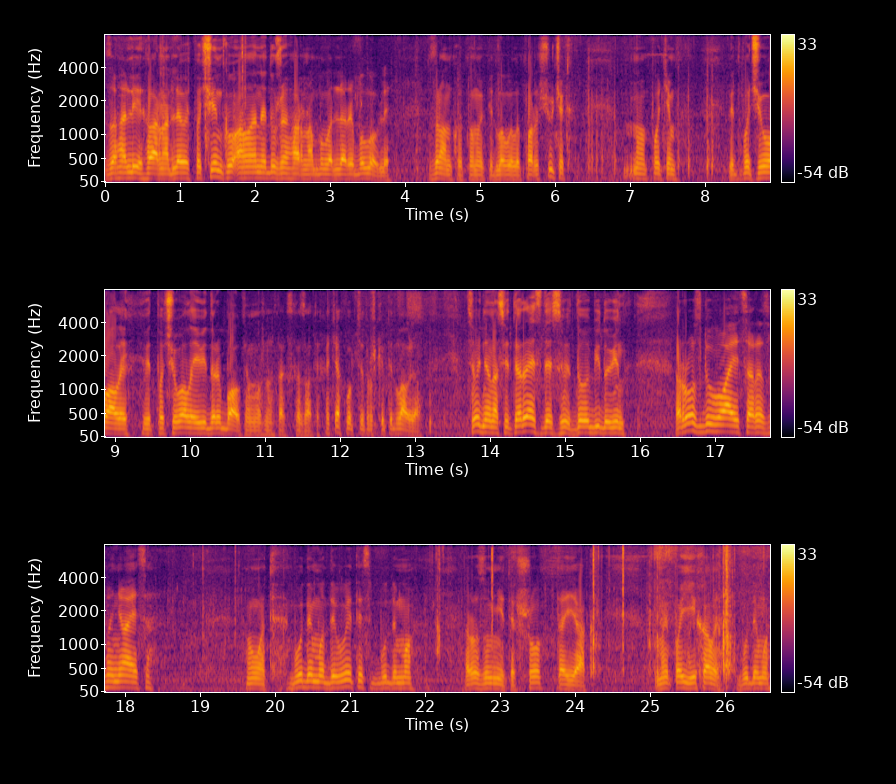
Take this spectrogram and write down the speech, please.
взагалі гарна для відпочинку, але не дуже гарна була для риболовлі. Зранку то ми підловили пару щучок, ну, потім відпочивали, відпочивали і від рибалки, можна так сказати. Хоча хлопці трошки підлавляли. Сьогодні у нас вітерець, десь до обіду він роздувається, розганяється. От. Будемо дивитись, будемо розуміти, що та як. Ми поїхали, будемо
